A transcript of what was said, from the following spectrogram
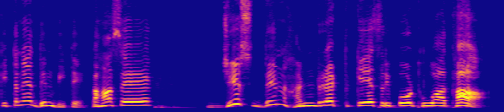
कितने दिन बीते? कहाँ से? जिस दिन हंड्रेड केस रिपोर्ट हुआ था।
